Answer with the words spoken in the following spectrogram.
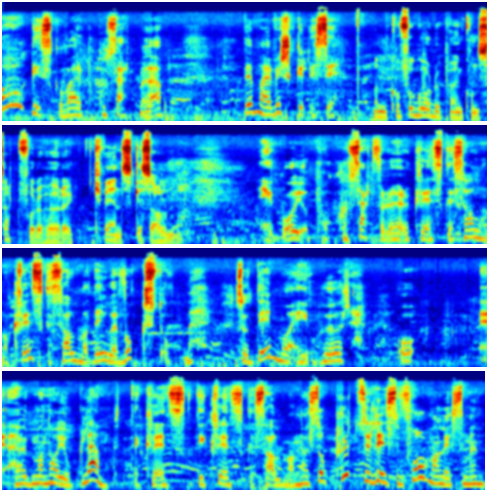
magisk å være på konsert med dem. Det må jeg virkelig si. Men hvorfor går du på en konsert for å høre kvenske salmer? Jeg går jo på konsert for å høre kvenske salmer. Kvenske salmer det er jo jeg vokst opp med, så det må jeg jo høre. Og eh, man har jo glemt det kvensk, de kvenske salmene. Så plutselig så får man liksom en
